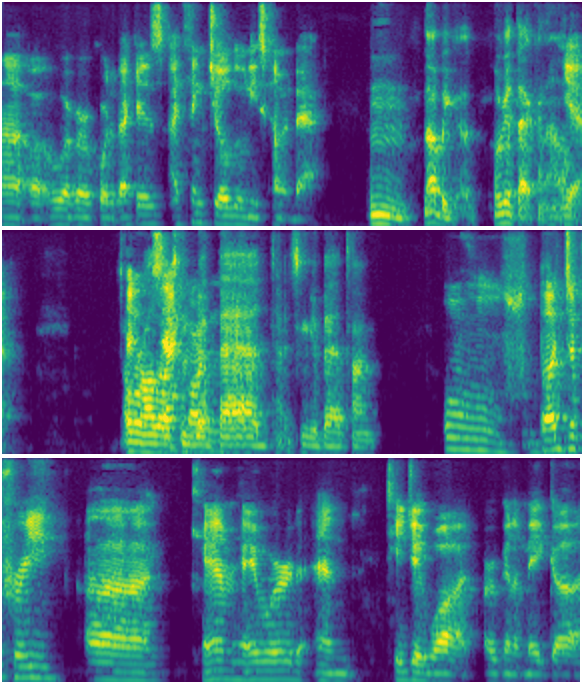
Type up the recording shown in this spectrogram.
uh, or whoever our quarterback is, I think Joe Looney's coming back. Mm, that'll be good. We'll get that kind of help. Yeah. Overall, though, it's gonna Martin- be a bad. It's gonna be a bad time. Ooh, Bud Dupree, uh, Cam Heyward, and T.J. Watt are gonna make uh,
